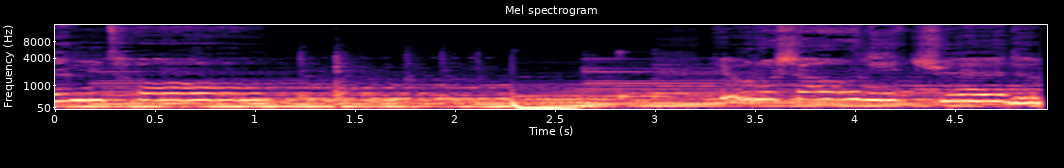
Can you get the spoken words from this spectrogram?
枕头有多少你觉得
